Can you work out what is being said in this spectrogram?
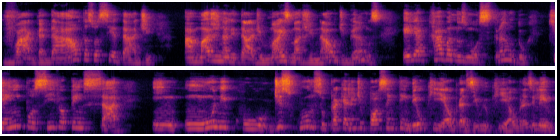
vaga da alta sociedade à marginalidade mais marginal, digamos, ele acaba nos mostrando que é impossível pensar em um único discurso para que a gente possa entender o que é o Brasil e o que é o brasileiro,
